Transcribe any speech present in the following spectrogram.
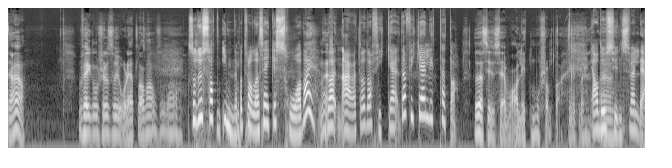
Ja, ja. Men For en gangs skyld så gjorde jeg et eller annet. Altså. Så du satt inne på Trolla så jeg ikke så deg. Nei. Da, nei, vet du, da fikk jeg, da fikk jeg litt tetta. Det syns jeg var litt morsomt, da, egentlig. Ja, du Eh, syns vel det.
